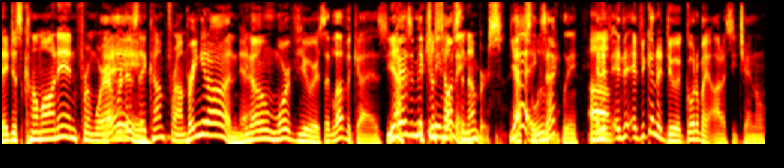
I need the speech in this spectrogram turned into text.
they just come on in from wherever it is they come from. bring it on. Yeah. You know, more viewers. I love it, guys. You yeah, guys are making it just me helps money. the numbers. Yeah, Absolutely. exactly. Uh, and, if, and if you're gonna do it, go to my Odysee channel.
